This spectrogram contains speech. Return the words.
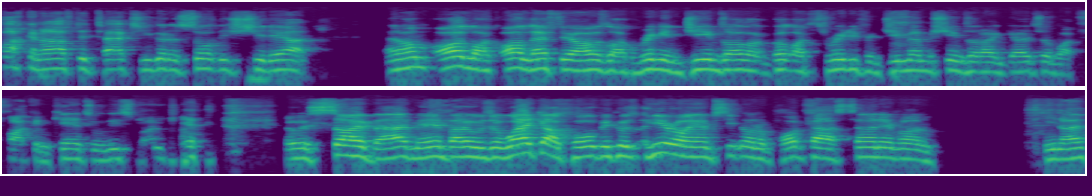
fucking after tax. You got to sort this shit out. And I'm, I like, I left there. I was like ringing gyms. I like got like three different gym memberships I don't go to. I'm like, fucking cancel this one. it was so bad, man. But it was a wake up call because here I am sitting on a podcast telling everyone you know,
